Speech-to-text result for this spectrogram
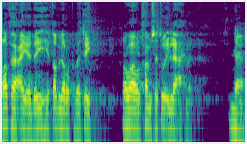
رفع يديه قبل ركبتيه. رواه الخمسة إلا أحمد. نعم.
